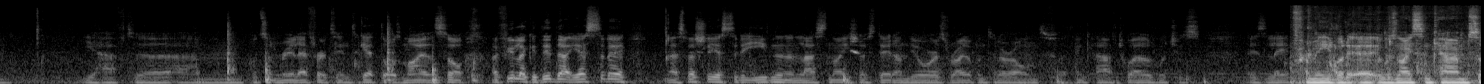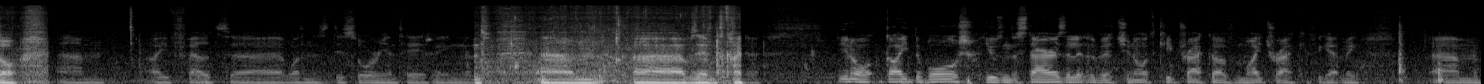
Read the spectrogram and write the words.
you have to um, put some real effort in to get those miles. So I feel like I did that yesterday, especially yesterday evening and last night. I stayed on the oars right up until around I think half twelve, which is is late for me, but it, it was nice and calm. So um, I felt uh, wasn't as disorientating, and um, uh, I was able to kind of you know, guide the boat using the stars a little bit, you know, to keep track of my track, if you get me. Um,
